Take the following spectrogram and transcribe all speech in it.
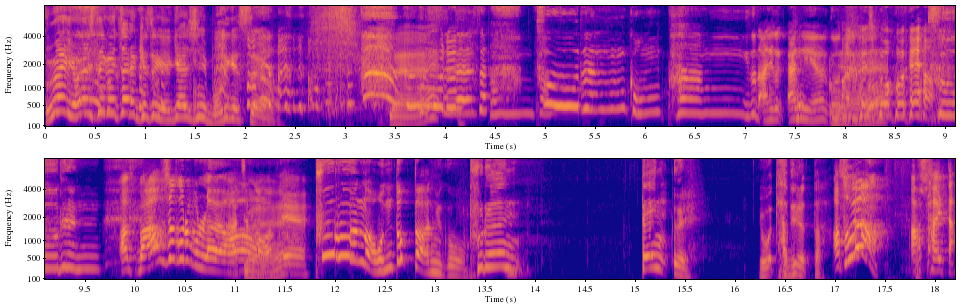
왜 13글자를 계속 얘기하시는지 모르겠어요. 네. 그래서 푸른 곰팡이 이건 아니 아니에요 이건 네. 뭐예요? 푸른 아, 마음속으로 불러요. 아, 잠깐만. 네. 푸른 언덕도 아니고 푸른 땡을. 요거 다 드렸다. 아, 소영! 아, 다 했다.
